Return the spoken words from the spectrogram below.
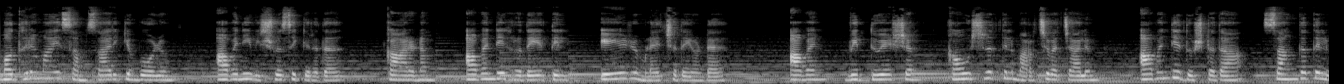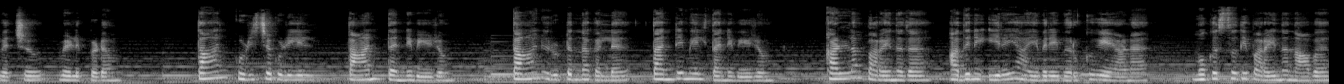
മധുരമായി സംസാരിക്കുമ്പോഴും അവനെ വിശ്വസിക്കരുത്. കാരണം അവന്റെ ഹൃദയത്തിൽ ഏഴു മ്ലേച്ഛതയുണ്ട്. അവൻ വിദ്വേഷം കൗശലത്തിൽ മറച്ചുവെച്ചാലും അവന്റെ ദുഷ്ടത സംഘത്തിൽ വെച്ചു വെളിപ്പെടും. താൻ കുഴിച്ച കുഴിയിൽ താൻ തന്നെ വീഴും. താൻ ഉരുട്ടുന്ന കല്ല് തന്റെ മേൽ തന്നെ വീഴും. കള്ളം പറയുന്നത് അതിന് ഇരയായവരെ വെറുക്കുകയാണ്. മുഖസ്തുതി പറയുന്ന നാവ്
